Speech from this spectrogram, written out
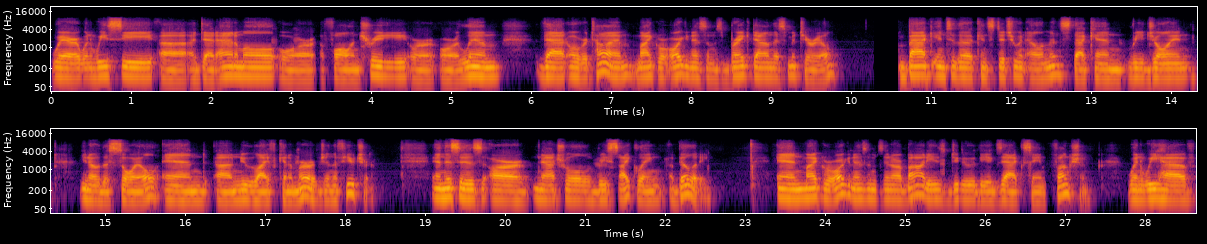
where when we see uh, a dead animal or a fallen tree or or a limb that over time microorganisms break down this material back into the constituent elements that can rejoin you know the soil and uh, new life can emerge in the future. And this is our natural recycling ability. And microorganisms in our bodies do the exact same function. When we have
